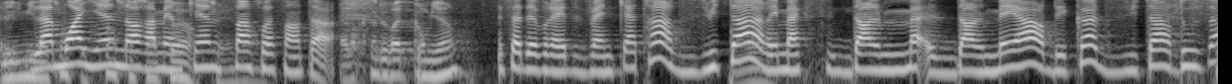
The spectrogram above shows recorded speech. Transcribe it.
la moyenne nord-américaine, 160 heures. Alors que ça devrait être combien? Ça devrait être 24 heures, 18 heures et maxi dans le dans le meilleur des cas 18 heures, 12 heures.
